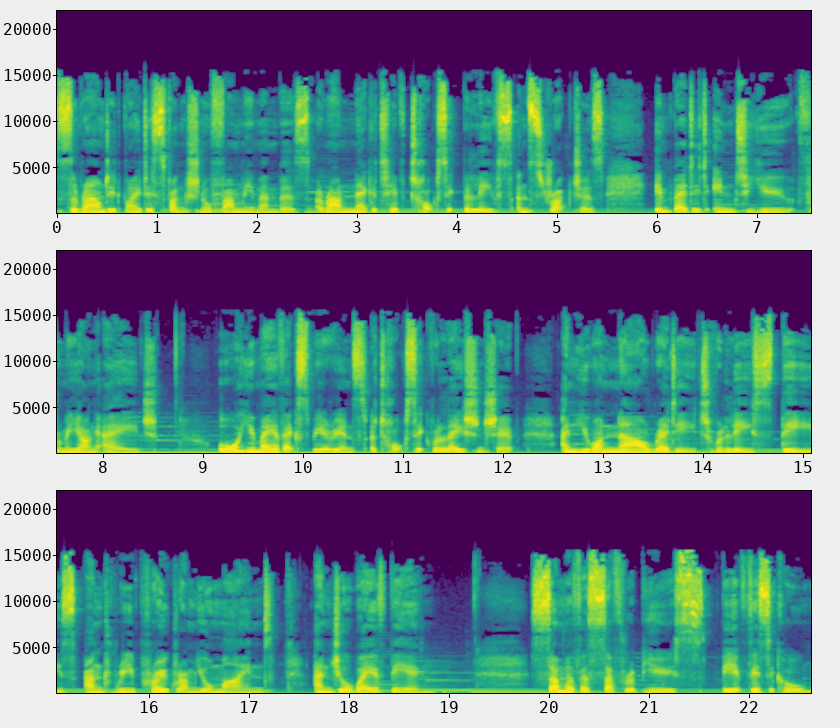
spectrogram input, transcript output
surrounded by dysfunctional family members, around negative, toxic beliefs and structures embedded into you from a young age. Or you may have experienced a toxic relationship and you are now ready to release these and reprogram your mind and your way of being. Some of us suffer abuse, be it physical,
